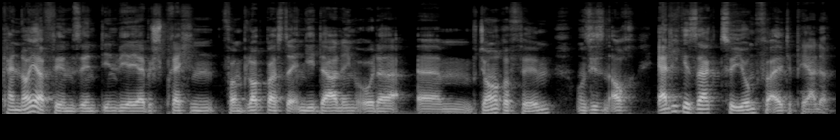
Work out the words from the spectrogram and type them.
kein neuer Film sind, den wir ja besprechen, vom Blockbuster Indie Darling oder ähm, Genrefilm. Und sie sind auch, ehrlich gesagt, zu jung für alte Perle.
